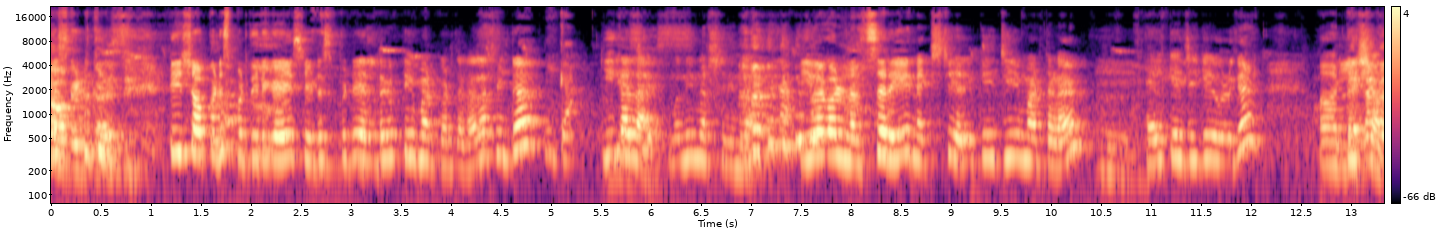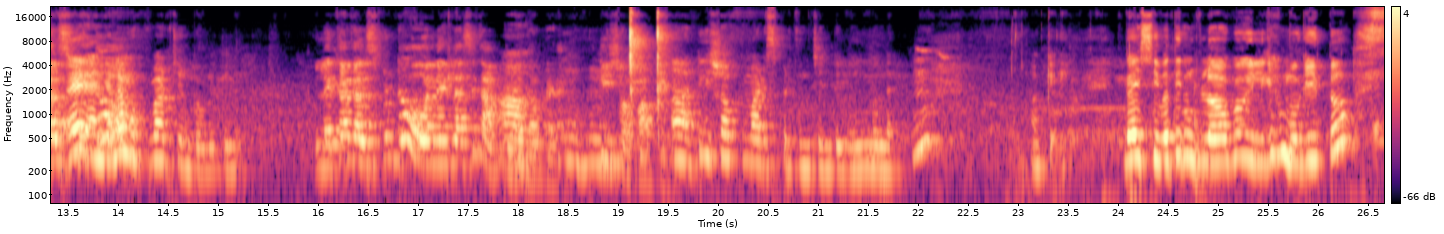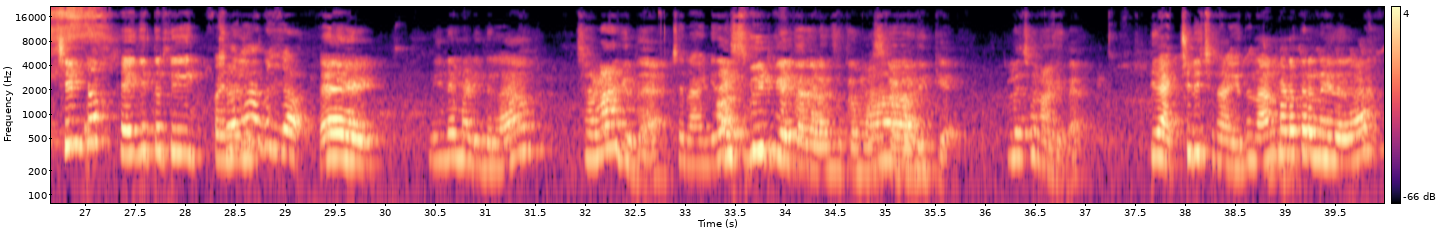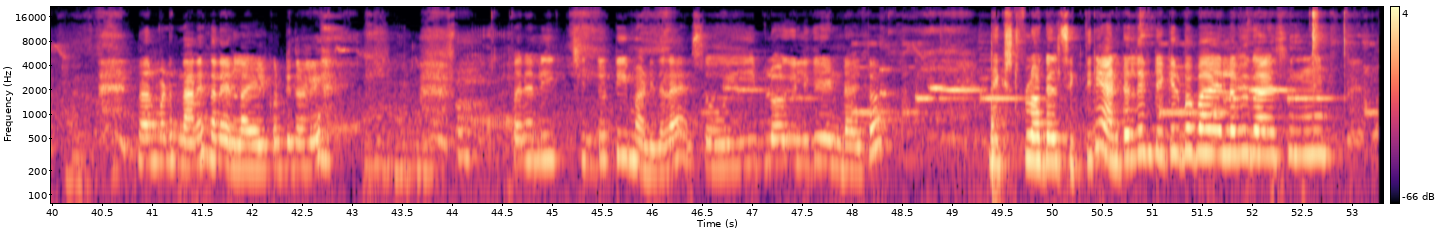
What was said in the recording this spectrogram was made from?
ಟೀ ಶಾಪ್ ಇಡಿಸ್ಬಿಡ್ತೀನಿ. ಗೈಸ್ ಇಡಿಸ್ಬಿಟ್ಟು ಎಲ್ರಿಗೂ ಟೀ ಮಾಡ್ಕೊಡ್ತಾಳಲ್ಲ ಅಲ್ಲ ಚಿಂಟು? ಈಗ. ಈಗಲ್ಲ ಮುಂದಿನ ವರ್ಷದಿಂದ. ಇವಾಗ ಅವಳು nursery next L K G ಮಾಡ್ತಾಳೆ. ಎಲ್ ಕೆ ಜಿಗೆ ಇವಳಿಗೆ ಟೀ ಶಾಪ್ ಏ ಹಂಗೆಲ್ಲ ಮುಟ್ ಮಾಡ್ತೀನಿ ತೊಗೊಳ್ತೀನಿ ಲೆಕ್ಕ ಕಲಿಸ್ಬಿಟ್ಟು ಒಂದನೇ ಕ್ಲಾಸಿಗೆ ಟೀ ಶಾಪ್ ಟೀ ಶಾಪ್ ಮಾಡಿಸ್ಬಿಡ್ತೀನಿ ಚಿಂಟಿಗೆ ಇನ್ನು ಮುಂದೆ. ಓಕೆ ಗೈಸ್ ಇವತ್ತಿನ ಬ್ಲಾಗು ಇಲ್ಲಿಗೆ ಮುಗೀತು. ಚಿಂಟು ಹೇಗಿತ್ತು ಟೀ ಫೈನಲ್ ನೀನೇ ಮಾಡಿದ್ದಲ್ಲ? ಚೆನ್ನಾಗಿದೆ. ಚೆನ್ನಾಗಿದೆ. ಸ್ವೀಟ್ ಕೇಳ್ತಾರೆ ಅನ್ಸುತ್ತೆ ಮೋಸ್ಟ್ ಅದಕ್ಕೆ. ಇಲ್ಲ ಚೆನ್ನಾಗಿದೆ. ಟೀ ಆ್ಯಕ್ಚುಲಿ ಚೆನ್ನಾಗಿದೆ. ನಾನು ಮಾಡೋ ಥರನೇ ಇದೆ ನಾನು ಮಾಡೋದು ನಾನೇ ತಾನೇ ಎಲ್ಲ ಹೇಳ್ಕೊಟ್ಟಿದ್ದಾಳೆ ಫೈನಲಿ ಚಿಂಟು ಟೀ ಮಾಡಿದ್ದಾಳೆ. ಸೊ ಈ ಬ್ಲಾಗ್ ಇಲ್ಲಿಗೆ ಎಂಡ್ ಆಯಿತು. ನೆಕ್ಸ್ಟ್ ಬ್ಲಾಗಲ್ಲಿ ಸಿಗ್ತೀನಿ. ಅಂಟಲ್ ದೆನ್ ಟೇಕ್ ಇರ್ ಬಾಯ್ ಲವ್ ಯು ಗಾಯ್ಸ್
